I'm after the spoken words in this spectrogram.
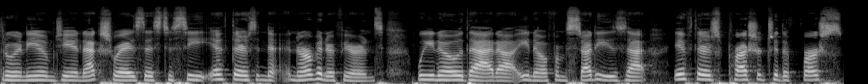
through an EMG and X-rays is to see if there's nerve interference. We know that, uh, you know, from studies that if there's pressure to the first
